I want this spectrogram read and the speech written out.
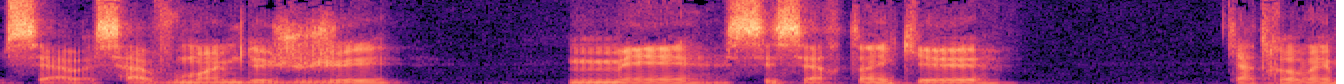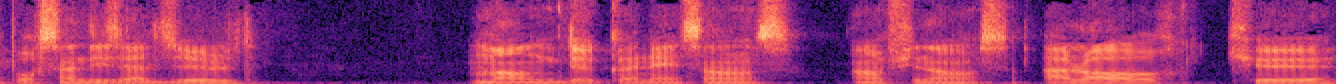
c'est à, vous-même de juger, mais c'est certain que 80% des adultes manquent de connaissances en finance, alors que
